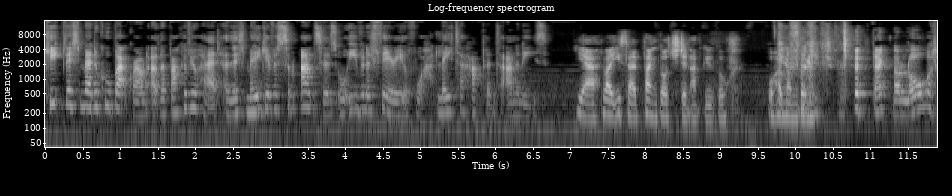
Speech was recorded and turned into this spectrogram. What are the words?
Keep this medical background at the back of your head, and this may give us some answers or even a theory of what later happened to Annalise. Yeah, like you said, thank God she didn't have Google. Or her mum didn't. thank the Lord.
